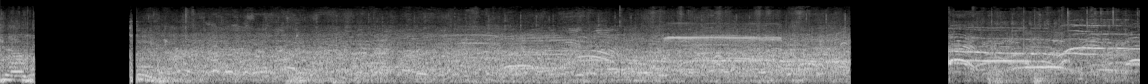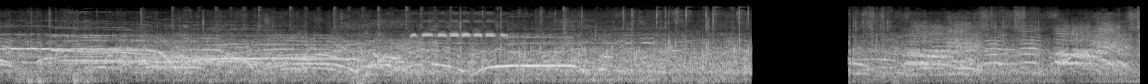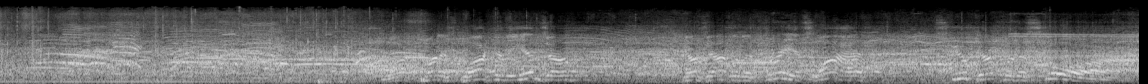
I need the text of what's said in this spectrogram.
for To the three. It's live. Scooped up for the score.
